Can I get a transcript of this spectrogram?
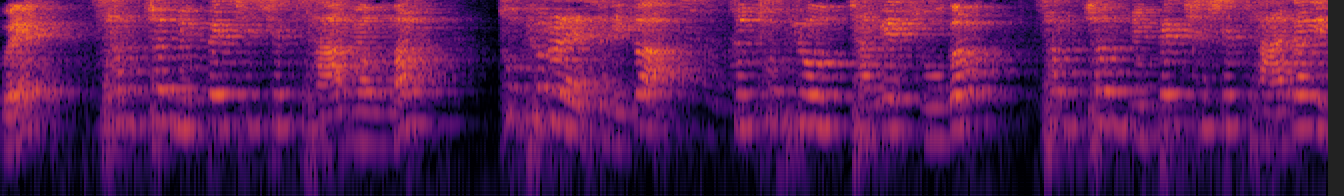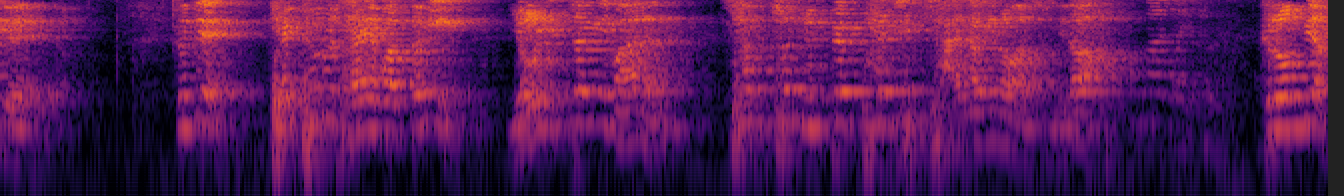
왜? 3674명만 투표를 했으니까 그 투표 장의 수가 3674장이 돼야 돼요. 근데 개표를 다 해봤더니 10장이 많은 3684장이 나왔습니다. 그러면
